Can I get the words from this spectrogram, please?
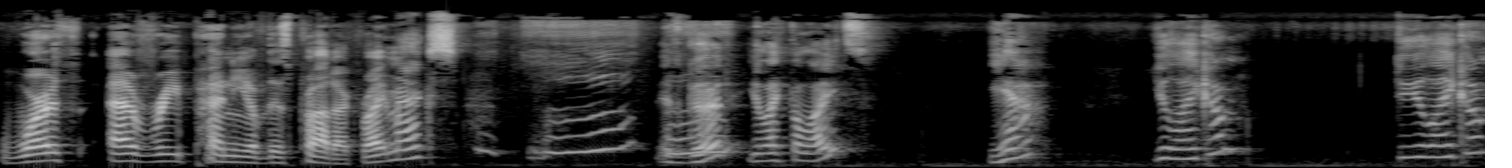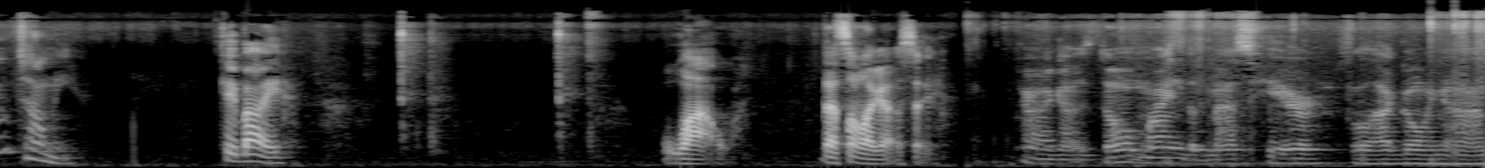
Worth every penny of this product, right, Max? It's good? You like the lights? Yeah? You like them? Do you like them? Tell me. Okay, bye. Wow. That's all I gotta say. All right, guys, don't mind the mess here. There's a lot going on.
